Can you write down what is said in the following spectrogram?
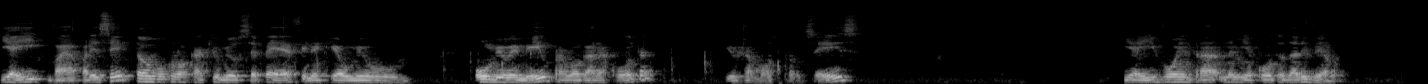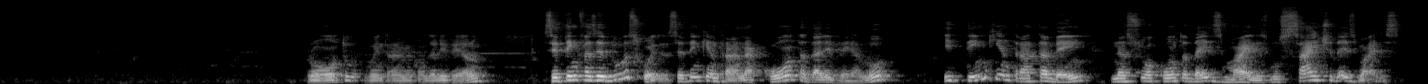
e aí vai aparecer. Então eu vou colocar aqui o meu CPF, né, que é o meu o meu e-mail para logar na conta. Eu já mostro para vocês. E aí vou entrar na minha conta da Livelo. Pronto, vou entrar na minha conta da Livelo. Você tem que fazer duas coisas. Você tem que entrar na conta da Livelo e tem que entrar também na sua conta da Smiles, no site da Smiles.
